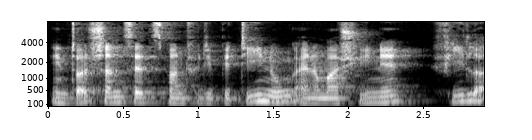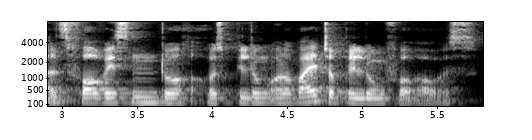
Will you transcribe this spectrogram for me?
In Deutschland setzt man für die Bedienung einer Maschine viel als Vorwissen durch Ausbildung oder Weiterbildung voraus.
